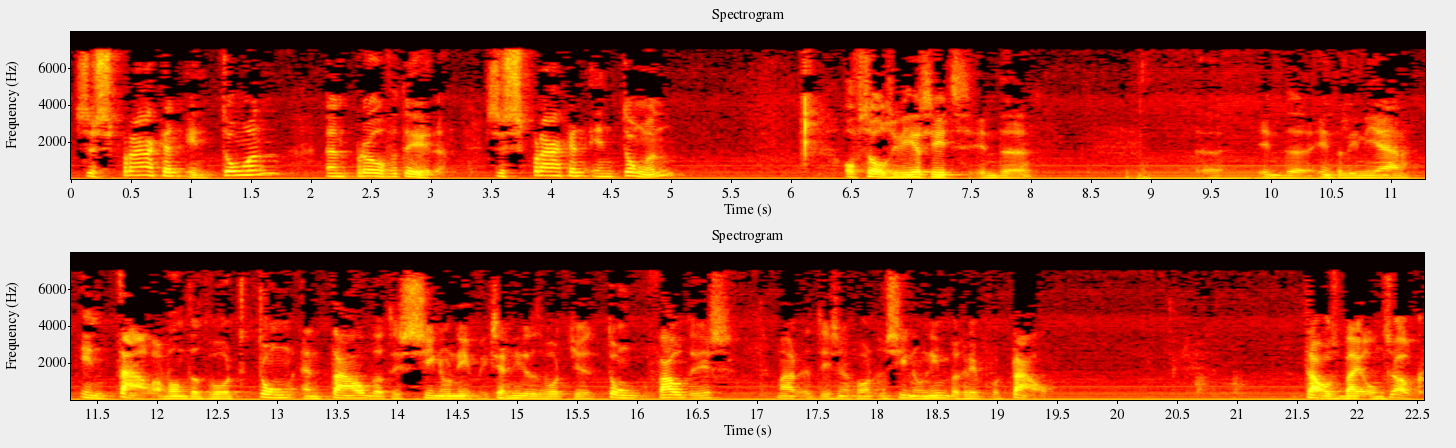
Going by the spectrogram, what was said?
ze spraken in tongen en profeteerden. Ze spraken in tongen. Of zoals u hier ziet in de, uh, in de interlineair, in talen. Want dat woord tong en taal, dat is synoniem. Ik zeg niet dat het woordje tong fout is, maar het is een, gewoon een synoniem begrip voor taal. Trouwens bij ons ook.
